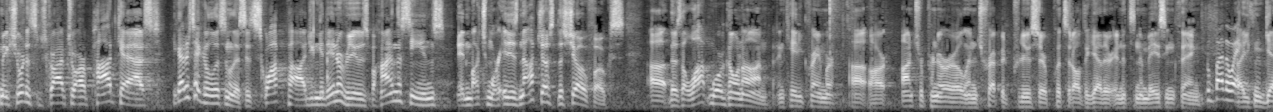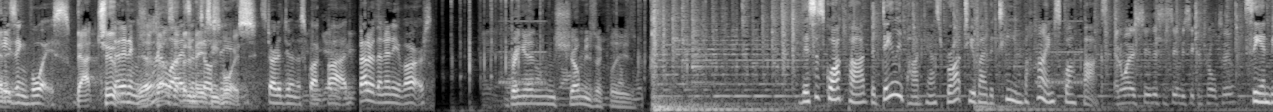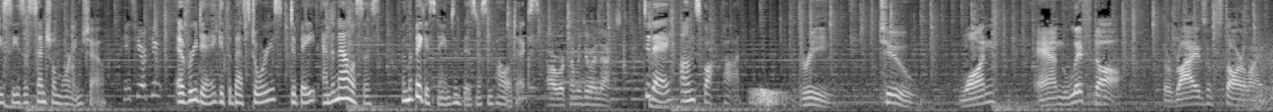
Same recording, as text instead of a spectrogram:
Make sure to subscribe to our podcast. You got to take a listen to this. It's Squawk Pod. You can get interviews, behind the scenes, and much more. It is not just the show, folks. Uh, there's a lot more going on. And Katie Kramer, uh, our entrepreneurial, intrepid producer, puts it all together, and it's an amazing thing. Who, by the way, uh, you can get amazing it. voice. That too. I didn't even yeah. realize have an until she voice. started doing the Squawk Pod. Better than any of ours. Bring in show music, please. This is Squawk Pod, the daily podcast brought to you by the team behind Squawk Box. NYC, this is CNBC Control 2. CNBC's essential morning show. PCR2. Every day, get the best stories, debate, and analysis from the biggest names in business and politics. All right, we're coming to it next. Today on Squawk Pod. Three, two, one, and liftoff. The rise of Starliner.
